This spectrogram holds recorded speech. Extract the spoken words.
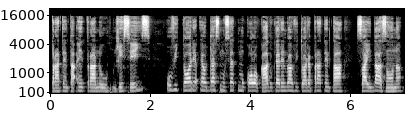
para tentar entrar no G6. O Vitória é o 17 colocado, querendo a vitória para tentar sair da zona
